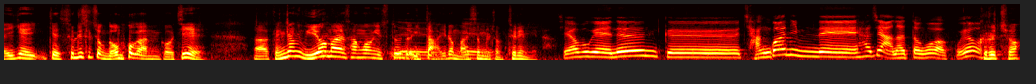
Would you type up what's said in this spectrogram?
이게 이렇게 스리슬쩍 넘어간 거지 아, 굉장히 위험한 상황일 수도 예, 있다 이런 말씀을 예. 좀 드립니다. 제가 보기에는 그 장관임내 하지 않았던 것 같고요. 그렇죠.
